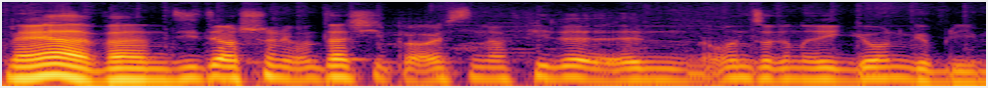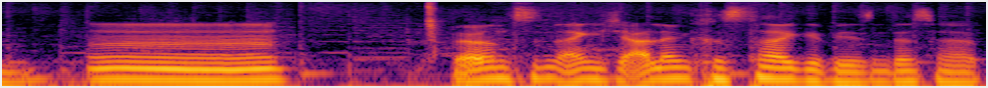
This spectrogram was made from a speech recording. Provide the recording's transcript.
Naja, man sieht auch schon den Unterschied. Bei euch sind noch viele in unseren Regionen geblieben. Mm, Bei uns sind eigentlich alle in Kristall gewesen, deshalb.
